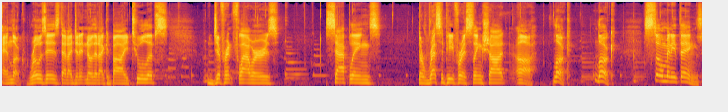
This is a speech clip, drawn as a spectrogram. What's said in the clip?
And look, roses that I didn't know that I could buy, tulips, different flowers, saplings, the recipe for a slingshot. Ah, look, look, so many things.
